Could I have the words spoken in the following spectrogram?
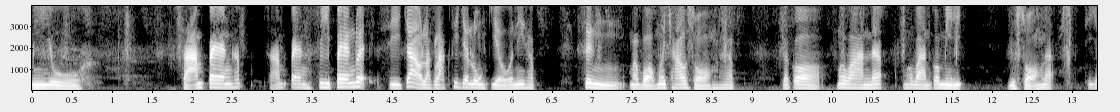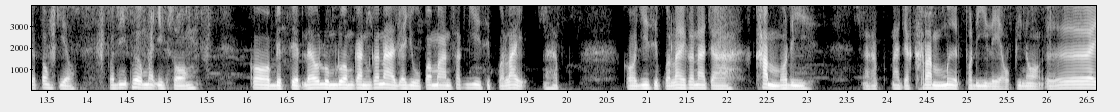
มีอยู่สามแปลงครับ สามแปลงสี่แปลงด้วยสี่เจ้าหลักๆ ที่จะลงเกี่ยววันนี้ครับ ซึ่งมาบอกเมื่อเช้าสองนะครับ แล้วก็เมื่อวานแล้วเมื่อวานก็มีอยู่สองแล้วที่จะต้องเกี่ยว วันนี้เพิ่มมาอีกสองก็เบ็ดเสร็จแล้วรวมๆกันก็น่าจะอยู่ประมาณสักยี่สิบกว่าไร่นะครับ ก็ยี่สิบกว่าไร่ก็น่าจะค่ำพอดีนะครับ น่าจะคร่ำมืดพอดีแล้วพี่น้องเอ้ย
